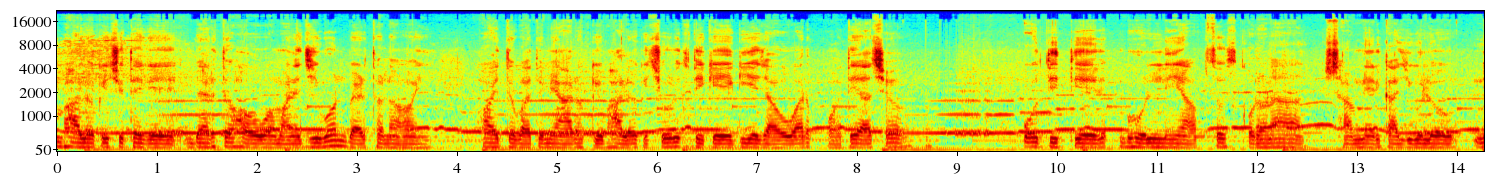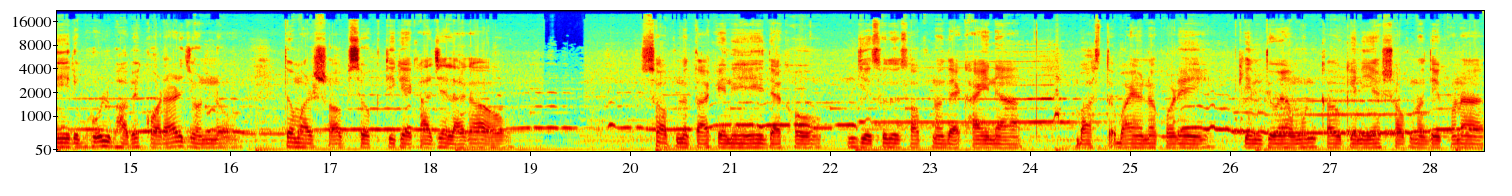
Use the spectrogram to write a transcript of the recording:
ভালো কিছু থেকে ব্যর্থ হওয়া মানে জীবন ব্যর্থ নয়। হয়তো বা তুমি আরও কি ভালো কিছুর দিকে এগিয়ে যাওয়ার পথে আছো। অতীতের ভুল নিয়ে আফসোস করো না। সামনের কাজগুলো নির্ভুলভাবে করার জন্য তোমার সব শক্তিকে কাজে লাগাও। স্বপ্ন তাকে নিয়েই দেখো, যে শুধু স্বপ্ন দেখায় না, বাস্তবায়নও করে। কিন্তু এমন কাউকে নিয়ে স্বপ্ন দেখো না।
